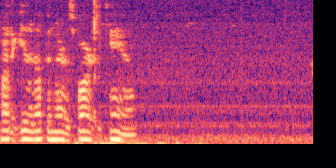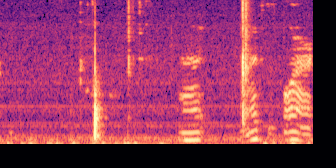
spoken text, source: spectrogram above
try to get it up in there as far as you can. Alright, next is black.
